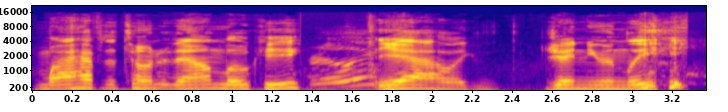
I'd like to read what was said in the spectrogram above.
Might have to tone it down low key. Really? Yeah, like genuinely.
